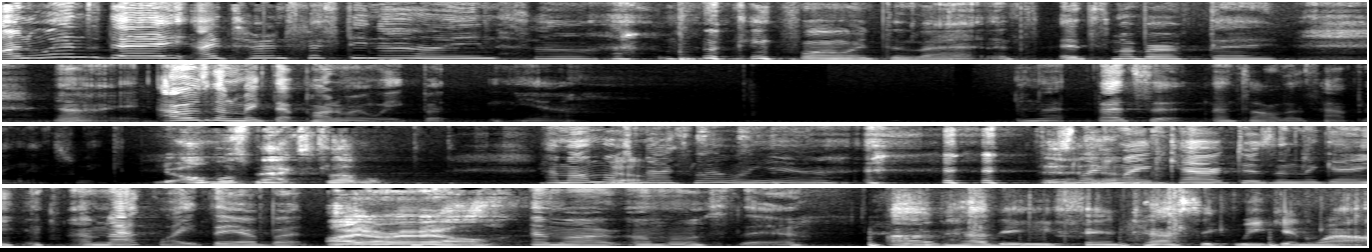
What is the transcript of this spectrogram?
On Wednesday, I turned 59, so I'm looking forward to that. It's it's my birthday. All right. I was going to make that part of my week, but yeah. And that, that's it. That's all that's happening next week. You're almost max level. I'm almost Yeah. max level, yeah. Just like Yeah. my characters in the game. I'm not quite there, but IRL. I'm al- almost there. I've had a fantastic weekend. Wow,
